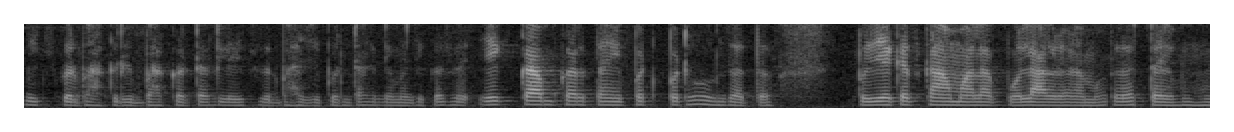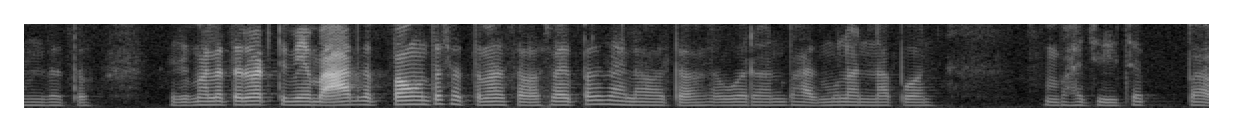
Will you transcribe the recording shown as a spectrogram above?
मी एकीकडे भाकरी भाकर टाकली एकीकडे भाजी पण टाकली. म्हणजे कसं एक काम करताना पटपट होऊन जातं. पण एकाच कामाला प- लागलं ना मग त्याचा टाईम होऊन जातो. म्हणजे मला तर वाटतं मी अर्धा पाहून तसं तर माझा सगळा स्वयंपाक झाला होता. वरण भात मुलांना पण. भाजी चपा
